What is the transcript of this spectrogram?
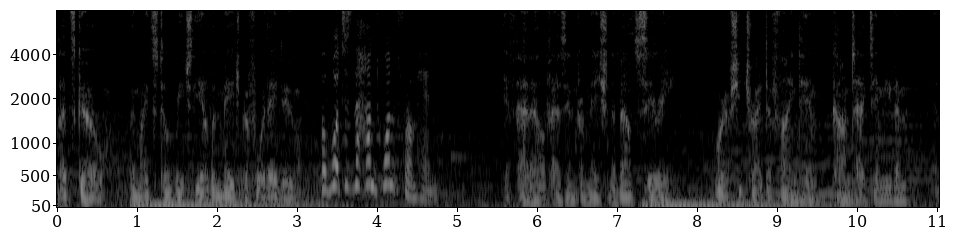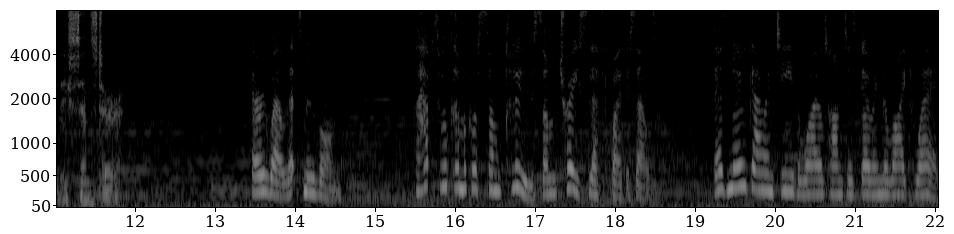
Let's go. We might still reach the Elven Mage before they do. But what does the hunt want from him? If that elf has information about Ciri, or if she tried to find him, contact him even, and they sensed her, Very well, let's move on. Perhaps we'll come across some clues, some trace left by this elf. There's no guarantee the Wild Hunt is going the right way.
